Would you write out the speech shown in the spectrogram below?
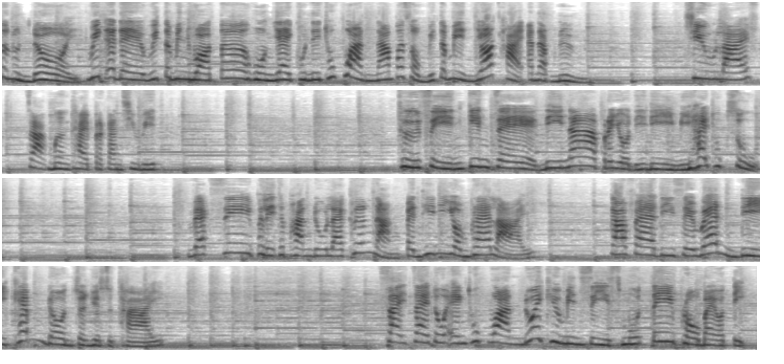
สนุนโดยวิตาเดย์วิตามินวอเตอร์ห่วงใยคุณในทุกวันน้ำผสมวิตามินยอดขายอันดับหนึ่งชิลไลฟ์จากเมืองไทยประกันชีวิต ถือศีลกินเจ ดีหน้าประโยชน์ดีๆ มีให้ทุกสูตรแว็กซี่ผลิตภัณฑ์ดูแลเครื่องหนังเป็นที่นิยมแพร่หลาย กาแฟดีเซเว่นดีเข้มโดนจนหยุดสุดท้าย ส่ใจตัวเองทุกวันด้วยคิวมินซีสมูทตี้โปรไบโอติก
